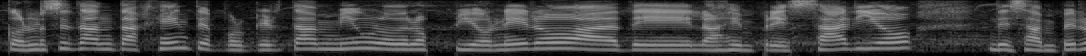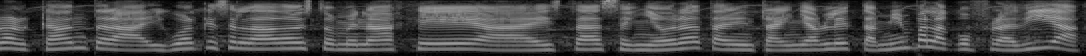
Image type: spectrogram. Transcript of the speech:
conoce tanta gente, porque él también uno de los pioneros ah, de los empresarios de San Pedro Alcántara, igual que se le ha dado este homenaje a esta señora tan entrañable, también para la cofradía,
